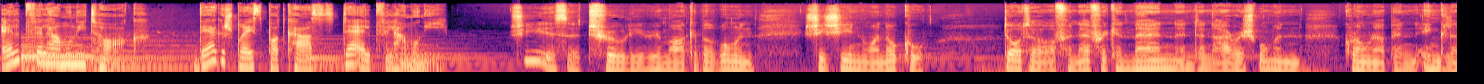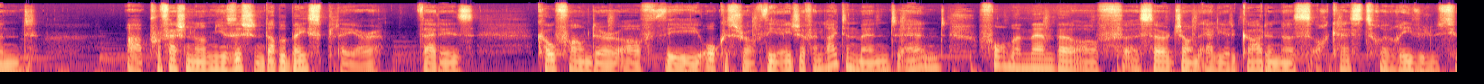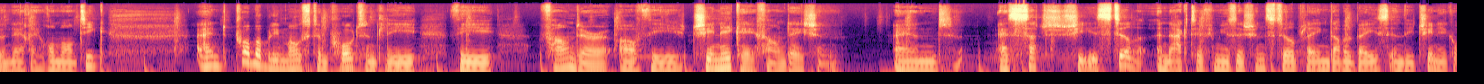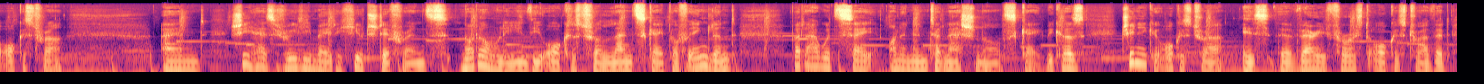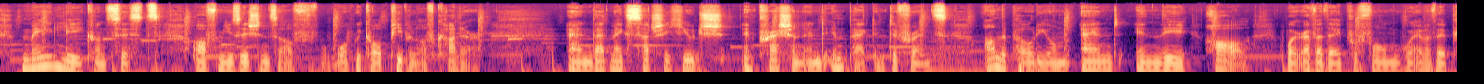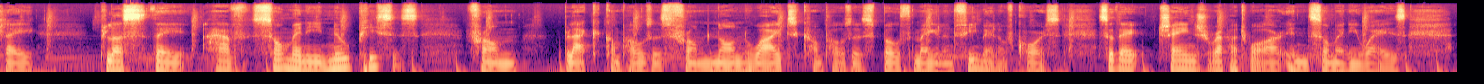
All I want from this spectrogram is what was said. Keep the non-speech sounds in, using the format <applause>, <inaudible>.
Elbphilharmonie Talk, der Gesprächspodcast der Elbphilharmonie. She is a truly remarkable woman, Shishin Wanoku, daughter of an African man and an Irish woman, grown up in England, a professional musician, double bass player, that is, co founder of the Orchestra of the Age of Enlightenment and former member of uh, Sir John Eliot Gardiner's Orchestre Révolutionnaire et Romantique, and probably most importantly, the founder of the Chineke Foundation. And as such, she is still an active musician, still playing double bass in the Chineke Orchestra and she has really made a huge difference, not only in the orchestral landscape of England, but I would say on an international scale, because Chineke Orchestra is the very first orchestra that mainly consists of musicians of what we call people of color. And that makes such a huge impression and impact and difference on the podium and in the hall, wherever they perform, wherever they play Plus, they have so many new pieces from black composers, from non white composers, both male and female, of course. So they change repertoire in so many ways.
